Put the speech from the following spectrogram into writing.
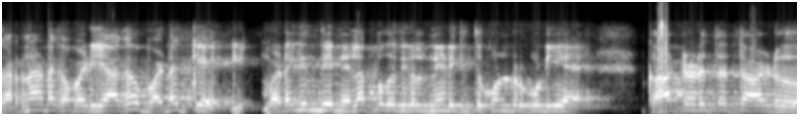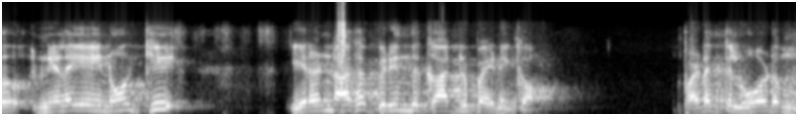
கர்நாடக வழியாக வடக்கே வட இந்திய நிலப்பகுதிகள் நீடித்துக் கொண்டிருக்கூடிய காற்றழுத்த தாழ்வு நிலையை நோக்கி இரண்டாக பிரிந்து காற்று பயணிக்கும். படத்தில் ஓடும்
